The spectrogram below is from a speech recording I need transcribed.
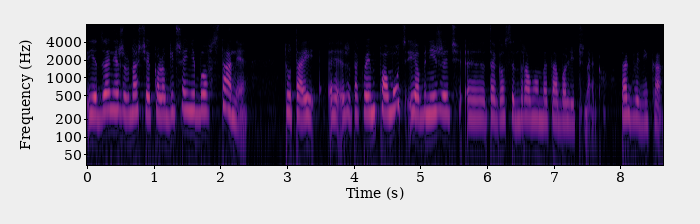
jedzenie żywności ekologicznej nie było w stanie tutaj, yy, że tak powiem, pomóc i obniżyć yy, tego syndromu metabolicznego. Tak wynika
